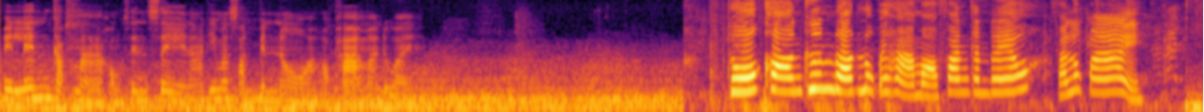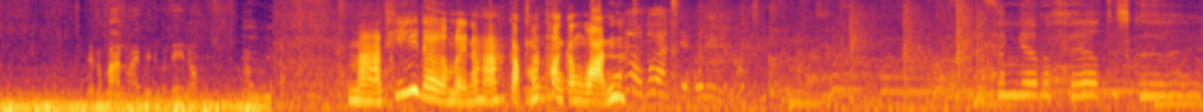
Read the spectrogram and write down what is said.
ไปเล่นกับหมาของเซนเซนะคะที่มาสอนเป็นโนค่ะเขาพามาด้วย ทุกคนขึ้นรถลูกไปหาหมอฟันกันเร็วฟันลูกไป แต่ก็บ้านใหม่เป็นปกติเนาะมาที่เดิมเลยนะคะกลับเมื่อตอนกลางวัน Nothing ever felt as good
